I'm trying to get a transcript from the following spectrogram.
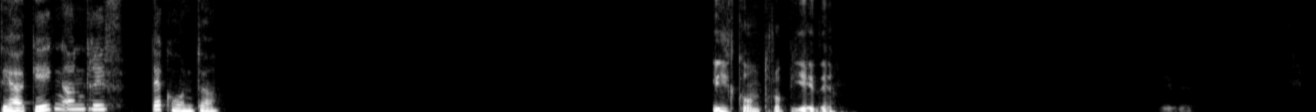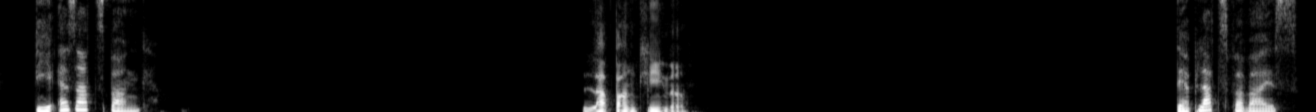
Der Gegenangriff. Der Konter. Il contropiede. Die Ersatzbank. La panchina. Der Platzverweis.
